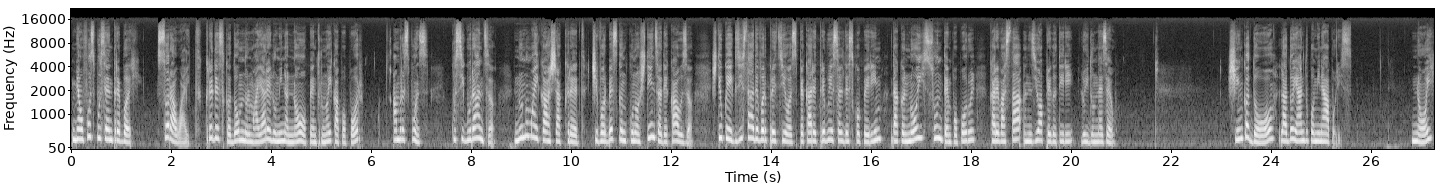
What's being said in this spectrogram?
Mi-au fost puse întrebări. Sora White, credeți că Domnul mai are lumină nouă pentru noi ca popor? Am răspuns, cu siguranță, nu numai că așa cred, ci vorbesc în cunoștință de cauză. Știu că există adevăr prețios pe care trebuie să-l descoperim dacă noi suntem poporul care va sta în ziua pregătirii lui Dumnezeu. Și încă două, la doi ani după Minneapolis. Noi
